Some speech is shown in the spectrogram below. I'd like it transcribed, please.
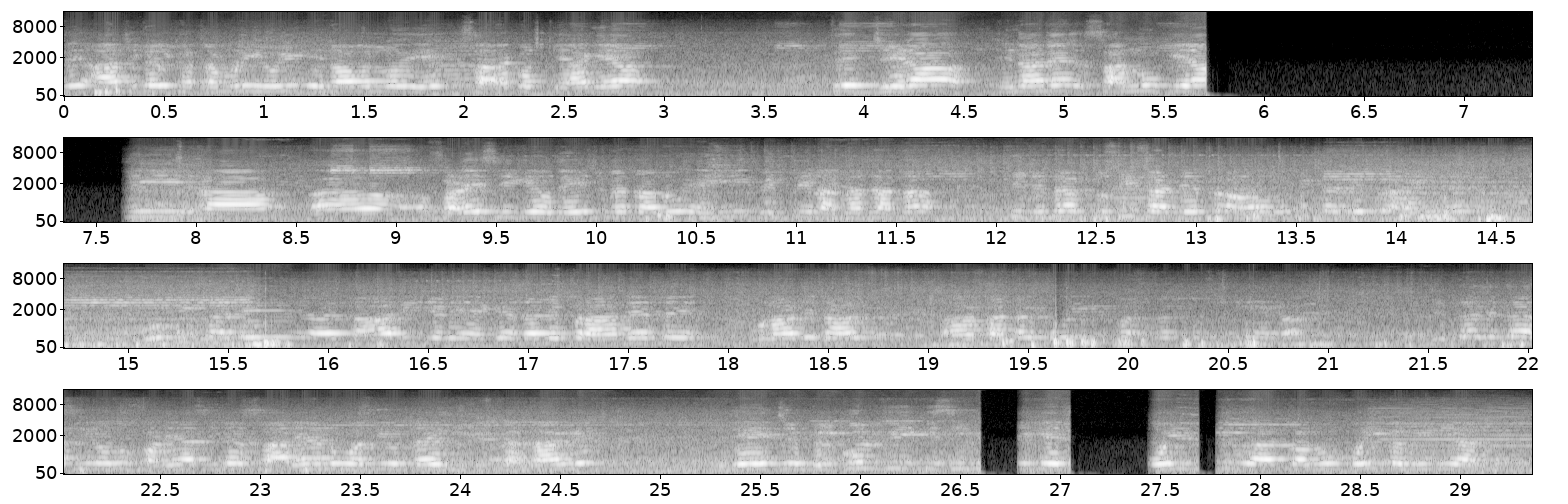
ਤੇ ਅੱਜ ਕੱਲ ਖਤਮ ਨਹੀਂ ਹੋਈ। ਇਹਨਾਂ ਵੱਲੋਂ ਇਹ ਸਾਰਾ ਕੁਝ ਕਿਹਾ ਗਿਆ। ਤੇ ਜਿਹੜਾ ਇਹਨਾਂ ਨੇ ਸਾਨੂੰ ਕਿਹਾ ਫੜੇ ਸੀਗੇ ਉਹਦੇ ਵਿੱਚ। ਮੈਂ ਤੁਹਾਨੂੰ ਇਹੀ ਬੇਨਤੀ ਲਾਣਾ ਚਾਹੁੰਦਾ ਕਿ ਜਿੱਦਾਂ ਤੁਸੀਂ ਸਾਡੇ ਭਰਾ ਹੋ ਵੀ ਸਾਡੇ ਭਰਾ ਹੀ ਨੇ। ਉਹ ਵੀ ਸਾਡੇ ਨਾਲ ਹੀ ਜਿਹੜੇ ਹੈਗੇ ਸਾਡੇ ਭਰਾ ਨੇ ਤੇ ਉਹਨਾਂ ਦੇ ਨਾਲ ਸਾਡਾ ਕੋਈ ਪਰਸਨਲ ਕੁਝ ਨਹੀਂ ਹੈਗਾ। ਜਿੱਦਾਂ ਜਿੱਦਾਂ ਅਸੀਂ ਉਹਨੂੰ ਫੜਿਆ ਸੀਗਾ, ਸਾਰਿਆਂ ਨੂੰ ਅਸੀਂ ਉੱਦਾਂ ਹੀ ਰਿਲੀਜ਼ ਕਰ ਇਹਦੇ ਵਿੱਚ ਬਿਲਕੁਲ ਵੀ ਕਿਸੇ ਵੀ ਕੋਈ ਵੀ ਤੁਹਾਨੂੰ ਕੋਈ ਕਮੀ ਨਹੀਂ ਆਉਂਦੀ।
